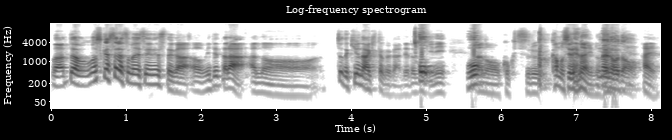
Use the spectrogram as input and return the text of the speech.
まあ、あとはもしかしたらその SNS とかを見てたら、あのー、ちょっと急な秋とかが出た時にあの告知するかもしれないので。なるほど。はい。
